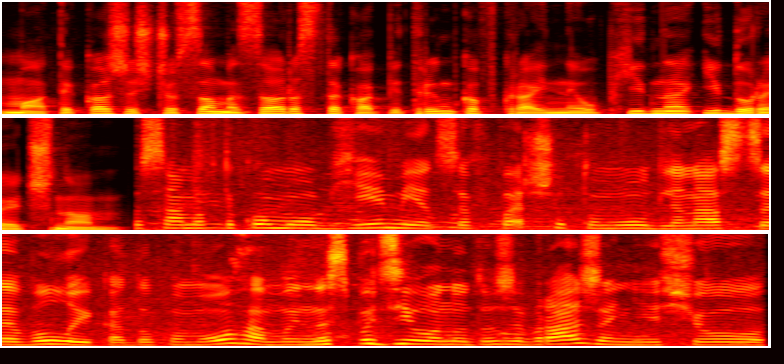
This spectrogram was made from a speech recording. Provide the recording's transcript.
Мати каже, що саме зараз така підтримка вкрай необхідна і доречна. Саме в такому об'ємі це вперше, тому для нас це велика допомога. Ми несподівано дуже вражені, що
